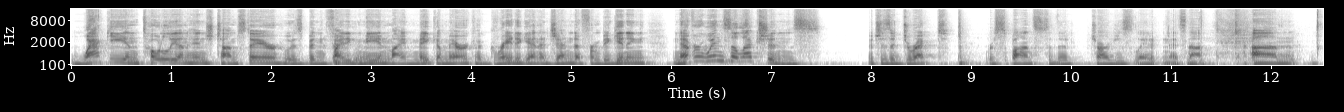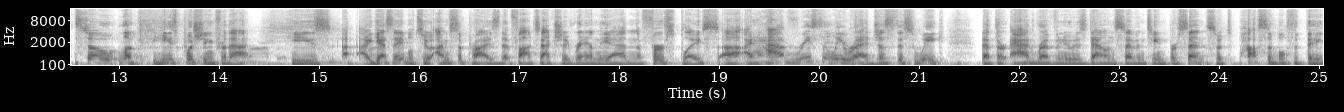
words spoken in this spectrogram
Wacky and totally unhinged Tom Steyer, who has been fighting me and my Make America Great Again agenda from beginning, never wins elections, which is a direct response to the charges later. It's not. Um, so look, he's pushing for that. He's, I guess, able to. I'm surprised that Fox actually ran the ad in the first place. Uh, I have recently read just this week that their ad revenue is down 17%. So it's possible that they,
